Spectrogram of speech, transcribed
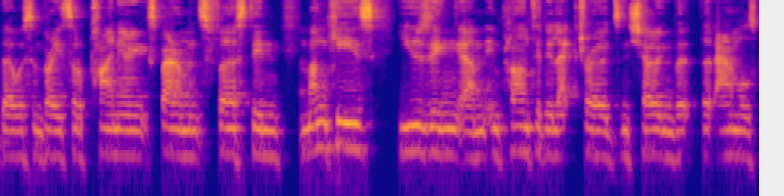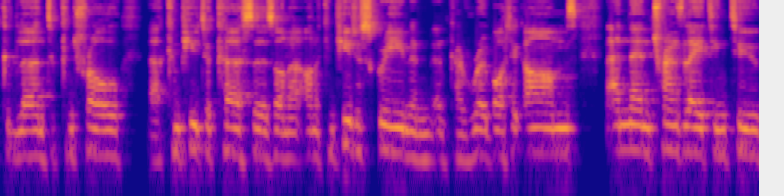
There were some very sort of pioneering experiments, first in monkeys using um, implanted electrodes and showing that, that animals could learn to control uh, computer cursors on a, on a computer screen and, and kind of robotic arms, and then translating to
